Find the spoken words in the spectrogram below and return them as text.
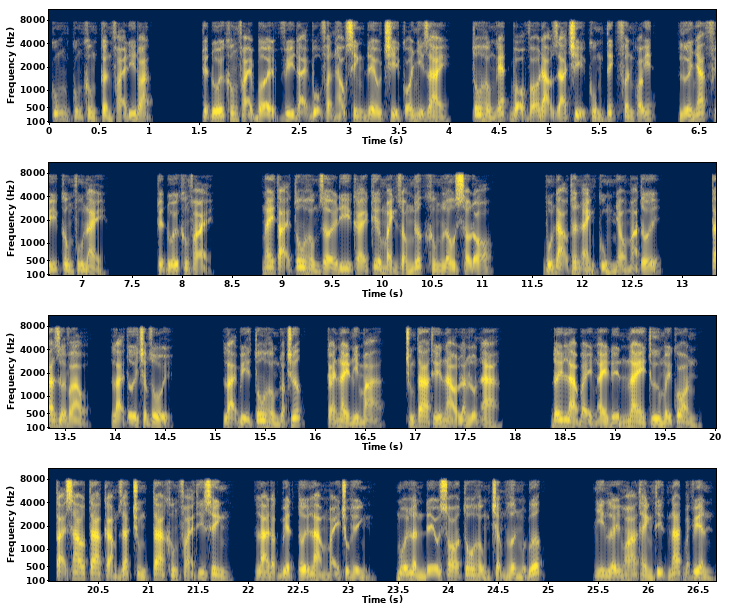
cũng cũng không cần phải đi đoạt. Tuyệt đối không phải bởi vì đại bộ phận học sinh đều chỉ có nhị giai, tô hồng ghét bỏ võ đạo giá trị cùng tích phân quá ít, lười nhác phí công phu này. Tuyệt đối không phải. Ngay tại tô hồng rời đi cái kia mảnh dòng nước không lâu sau đó, bốn đạo thân ảnh cùng nhau mà tới. Ta dựa vào, lại tới chậm rồi. Lại bị tô hồng đọc trước, cái này ni mã, chúng ta thế nào lăn lộn a? Đây là bảy ngày đến nay thứ mấy con, tại sao ta cảm giác chúng ta không phải thí sinh, là đặc biệt tới làm máy chụp hình, mỗi lần đều so tô hồng chậm hơn một bước. Nhìn lấy hóa thành thịt nát bạch viên,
